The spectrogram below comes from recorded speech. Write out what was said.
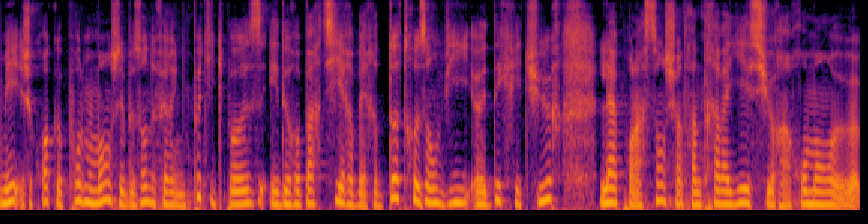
Mais je crois que pour le moment, j'ai besoin de faire une petite pause et de repartir vers d'autres envies d'écriture. Là, pour l'instant, je suis en train de travailler sur un roman euh,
